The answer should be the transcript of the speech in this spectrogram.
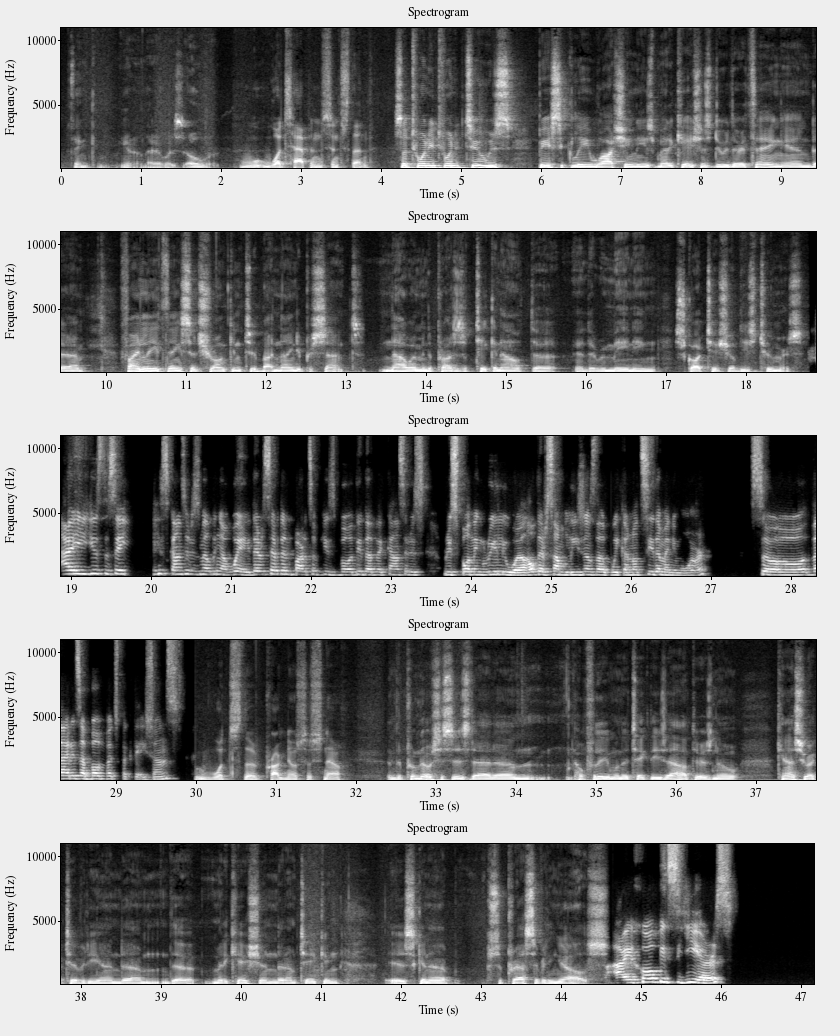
think you know that it was over. What's happened since then? So 2022 was basically watching these medications do their thing, and um finally things had shrunk into about 90%. Now I'm in the process of taking out the, the remaining scar tissue of these tumors. i used to say his cancer is melting away there are certain parts of his body that the cancer is responding really well there's some lesions that we cannot see them anymore so that is above expectations What's the prognosis now? The prognosis is that um, hopefully when they take these out, there's no cancer activity, and um, the medication that I'm taking is going to suppress everything else. I hope it's years.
